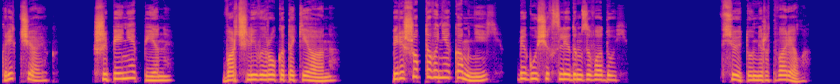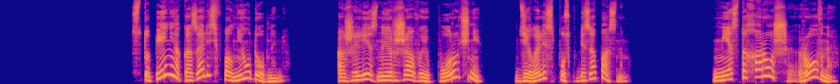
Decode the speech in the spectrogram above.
Крик чаек, шипение пены, ворчливый рокот океана, перешептывание камней, бегущих следом за водой. Все это умиротворяло. Ступени оказались вполне удобными, а железные ржавые поручни делали спуск безопасным. Место хорошее, ровное,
